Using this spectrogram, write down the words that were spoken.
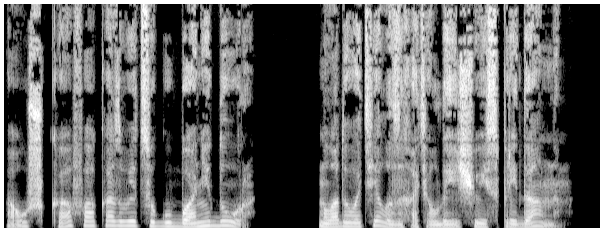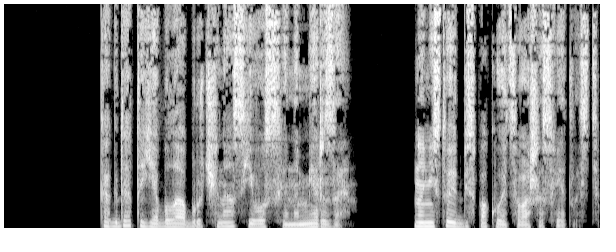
А у шкафа, оказывается, губа не дура. Молодого тела захотел, да еще и с приданным. Когда-то я была обручена с его сыном Мерзе. Но не стоит беспокоиться, ваша светлость.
